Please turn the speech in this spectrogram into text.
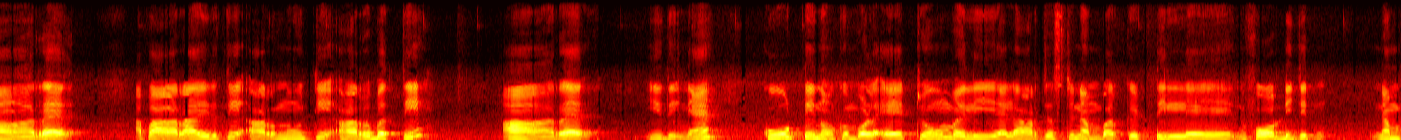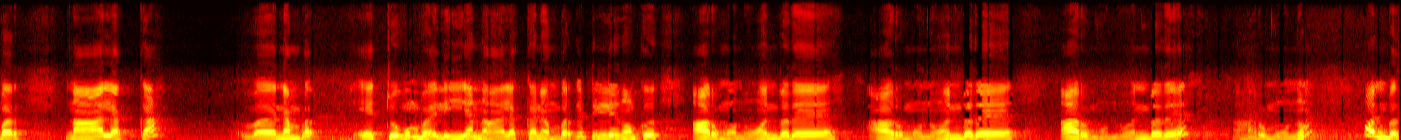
ആറ്. അപ്പോൾ ആറായിരത്തി അറുന്നൂറ്റി അറുപത്തി ആറ് ഇതിനെ കൂട്ടി നോക്കുമ്പോൾ ഏറ്റവും വലിയ ലാർജസ്റ്റ് നമ്പർ കിട്ടില്ലേ? ഫോർ ഡിജിറ്റ് നമ്പർ നാലക്ക നമ്പർ ഏറ്റവും വലിയ നാലക്ക നമ്പർ കിട്ടില്ലേ നോക്ക്? ആറ് മൂന്ന് ഒൻപത് ആറ് മൂന്ന് ഒൻപത് ആറ് മൂന്ന് ഒൻപത് ആറ് മൂന്നും ഒൻപത്.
